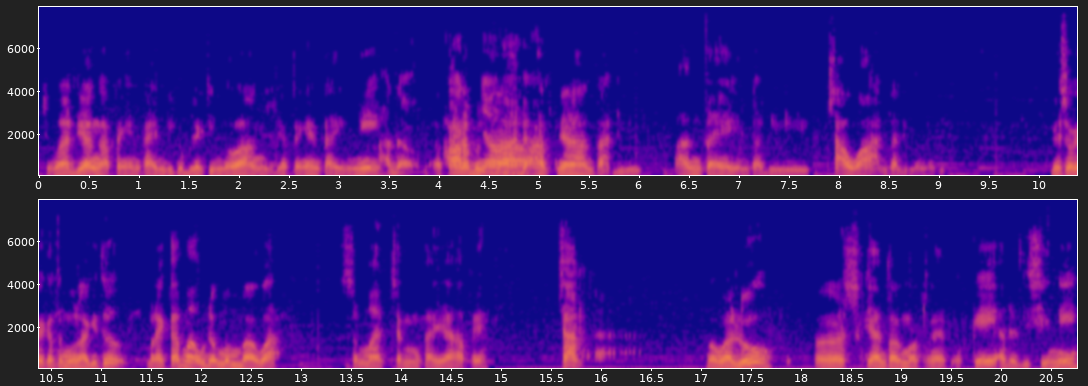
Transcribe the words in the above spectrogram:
cuma dia nggak pengen kain digeblekin doang Iya. dia pengen kain ini ada eh, karena benar ada artnya entah di pantai entah di sawah entah di mana gitu besoknya ketemu lagi tuh mereka mah udah membawa semacam kayak apa ya chart bahwa lu eh, sekian tahun motret oke ada di sini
